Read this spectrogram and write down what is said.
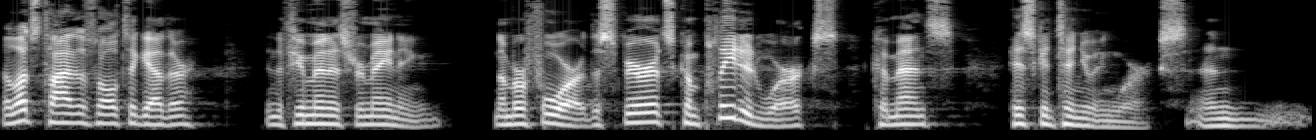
Now let's tie this all together in the few minutes remaining. Number four, the Spirit's completed works commence his continuing works. And,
